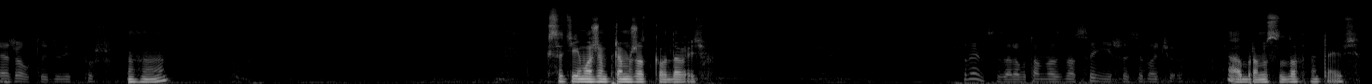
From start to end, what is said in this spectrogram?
Я жовту йду відпушу. Угу. Кстати, можемо прям жорстко вдавити. Подивимося зараз, бо там нас на синій щось я бачу. Абрамс здохне та і все.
